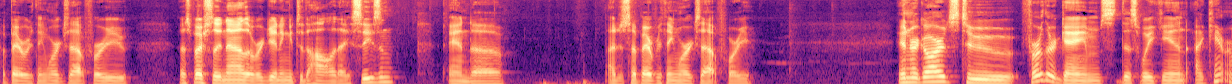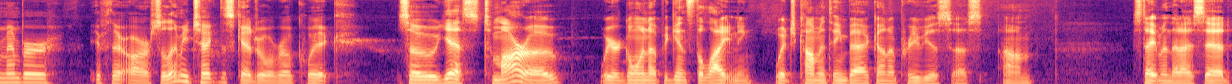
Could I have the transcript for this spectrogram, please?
Hope everything works out for you, especially now that we're getting into the holiday season. And uh, I just hope everything works out for you. In regards to further games this weekend, I can't remember if there are. So let me check the schedule real quick. So, yes, tomorrow we are going up against the Lightning, which commenting back on a previous uh, um, statement that I said,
